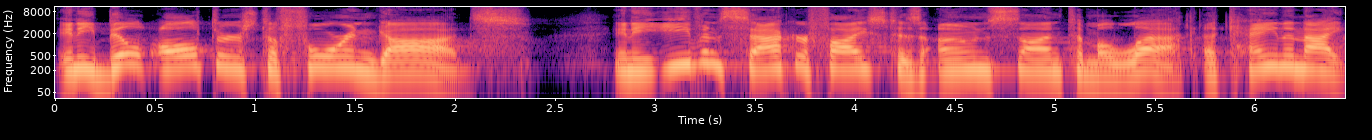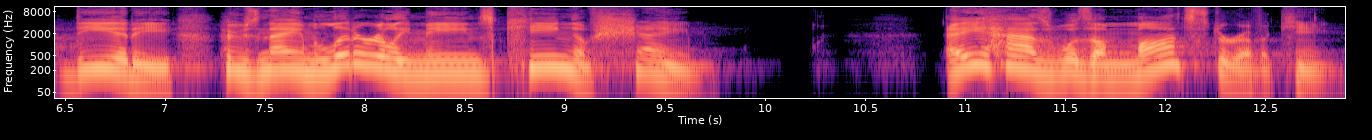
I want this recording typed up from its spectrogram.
And he built altars to foreign gods. And he even sacrificed his own son to Molech, a Canaanite deity whose name literally means king of shame. Ahaz was a monster of a king,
